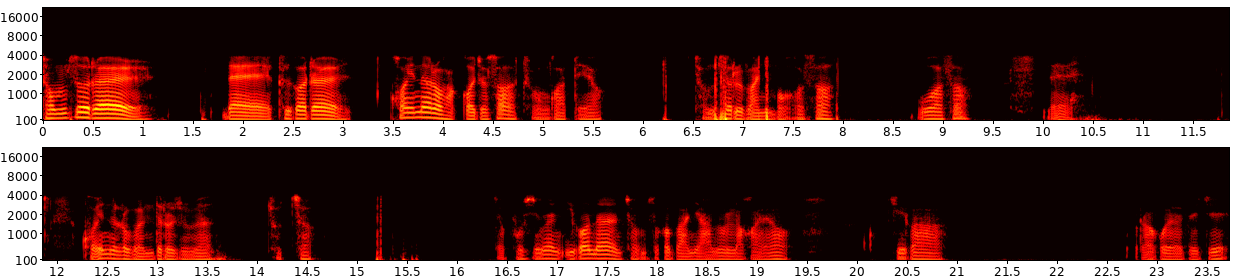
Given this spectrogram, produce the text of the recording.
점수를 네 그거를 코인으로 바꿔줘서 좋은 것 같아요. 점수를 많이 먹어서 모아서 네 코인으로 만들어주면 좋죠. 자 보시면 이거는 점수가 많이 안 올라가요. 쿠키가 뭐라고 해야 되지?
